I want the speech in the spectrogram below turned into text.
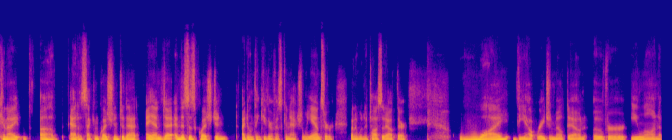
Can I uh, add a second question to that? And uh, and this is a question I don't think either of us can actually answer, but I'm going to toss it out there. Why the outrage and meltdown over Elon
